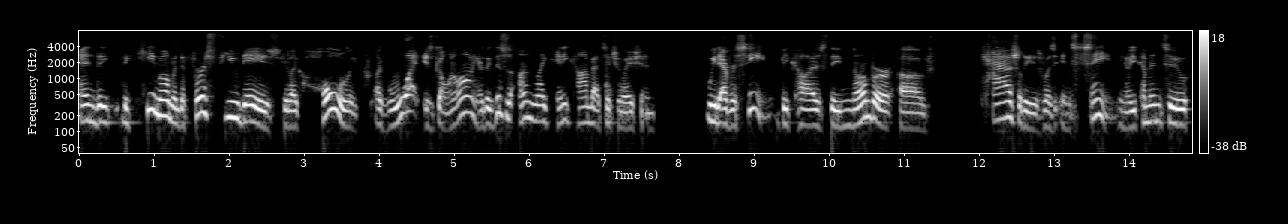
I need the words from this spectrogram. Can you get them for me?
and the, the key moment, the first few days, you're like, holy, like what is going on here? Like this is unlike any combat situation we'd ever seen because the number of casualties was insane. You know, you come into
